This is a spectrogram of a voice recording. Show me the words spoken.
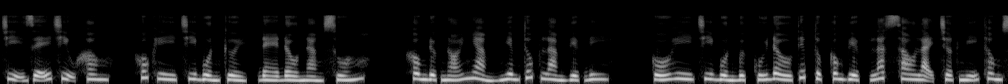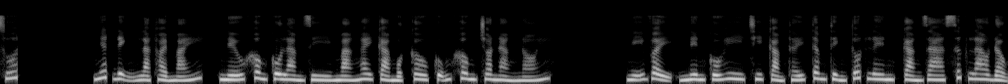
Chị dễ chịu không? Khúc Hi Chi buồn cười, đè đầu nàng xuống. Không được nói nhảm, nghiêm túc làm việc đi. Cố Hi Chi buồn bực cúi đầu tiếp tục công việc, lát sau lại chợt nghĩ thông suốt. Nhất định là thoải mái, nếu không cô làm gì mà ngay cả một câu cũng không cho nàng nói. Nghĩ vậy nên cố Hi Chi cảm thấy tâm tình tốt lên, càng ra sức lao động.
